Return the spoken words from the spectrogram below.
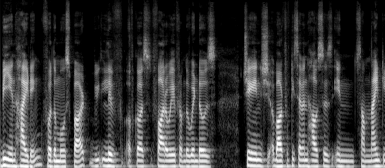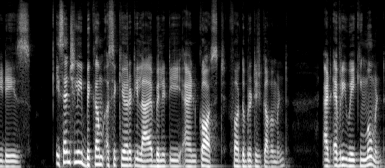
be in hiding for the most part, we live, of course, far away from the windows, change about 57 houses in some 90 days, essentially become a security liability and cost for the British government at every waking moment.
